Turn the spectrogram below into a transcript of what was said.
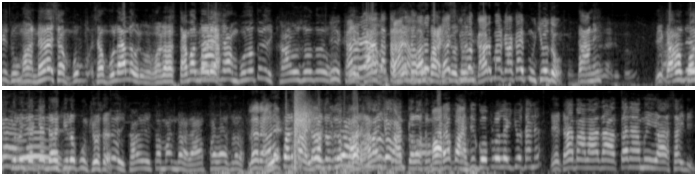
કીધું? મને શંભુ શંભુ લાલો રસ્તામાં જ મળ્યા શંભુ તો ખાયો છો તો. એ હતા, કિલો ને. ગાડ કાકાએ પૂછ્યો તો. તાની? વીઘામાં પાંચ કિલો દસ કિલો પૂંખ્યો છે. મારા પાંચથી ગોપલો લઈ ગયો છે ને? એ આવતા ને અમે આ સાઈડી.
